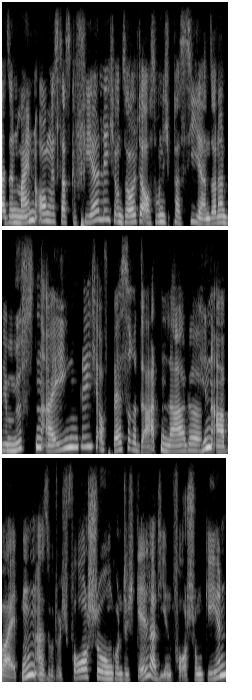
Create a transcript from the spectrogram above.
Also in meinen Augen ist das gefährlich und sollte auch so nicht passieren, sondern wir müssten eigentlich eigentlich auf bessere Datenlage hinarbeiten, also durch Forschung und durch Gelder, die in Forschung gehen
